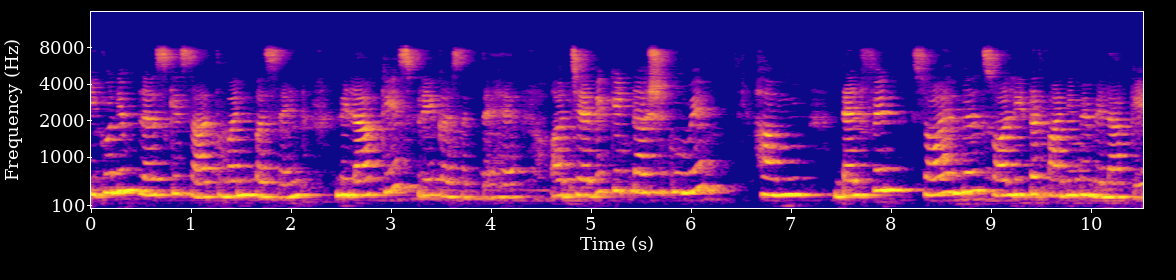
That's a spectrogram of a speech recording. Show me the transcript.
इकोनिम प्लस के साथ वन परसेंट मिला के स्प्रे कर सकते हैं। और जैविक कीटनाशकों में हम डेल्फिन 100 एम एल सौ लीटर पानी में मिला के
